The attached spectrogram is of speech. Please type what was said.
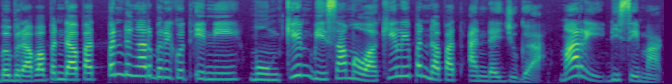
Beberapa pendapat pendengar berikut ini mungkin bisa mewakili pendapat Anda juga. Mari disimak.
